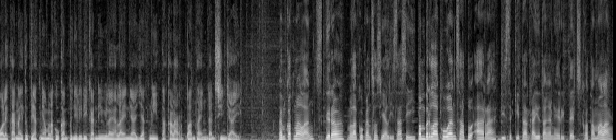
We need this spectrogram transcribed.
Oleh karena itu pihaknya melakukan penyelidikan di wilayah lainnya yakni Takalar, Banteng, dan Sinjai. Pemkot Malang segera melakukan sosialisasi pemberlakuan satu arah di sekitar kayu tangan Heritage Kota Malang.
